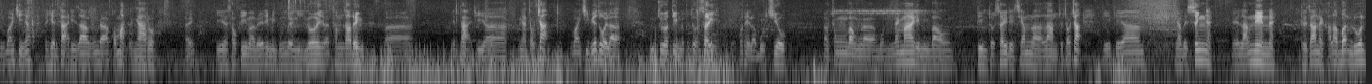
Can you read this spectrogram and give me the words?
quý ba anh chị nhá hiện tại thì Giang cũng đã có mặt ở nhà rồi. Đấy thì sau khi mà về thì mình cũng về nghỉ ngơi thăm gia đình. Và hiện tại thì uh, nhà cháu chặn. Và anh chị biết rồi là cũng chưa tìm được cái thợ xây có thể là buổi chiều và trong vòng là một ngày mai thì mình vào tìm thợ xây để xem là làm cho cháu chặn cái cái uh, nhà vệ sinh này cái láng nền này thời gian này khá là bận luôn.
